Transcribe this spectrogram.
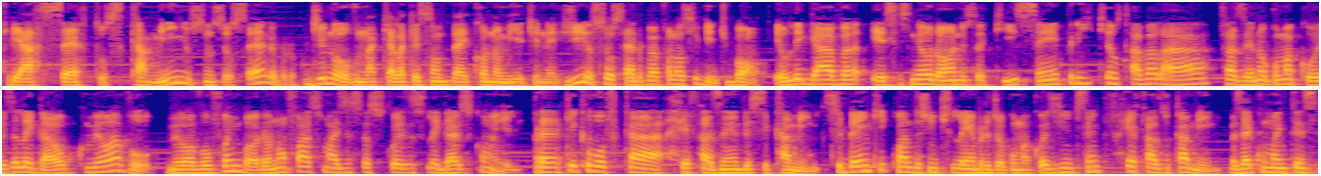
criar certos caminhos no seu cérebro, de novo, naquela questão da economia de energia, o seu cérebro vai falar o seguinte: bom, eu ligava esses neurônios aqui sempre que eu estava lá fazendo alguma coisa legal com meu avô. Meu avô foi embora, eu não faço mais essas coisas legais com ele. Para que que eu vou ficar refazendo esse caminho? Se bem que quando a gente lembra de alguma coisa, a gente sempre refaz o caminho, mas é com uma intensidade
